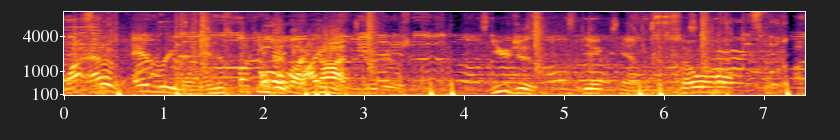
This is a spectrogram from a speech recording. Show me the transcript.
Why out of everyone in this fucking Oh group? my why god, me? You just dicked him so hard.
